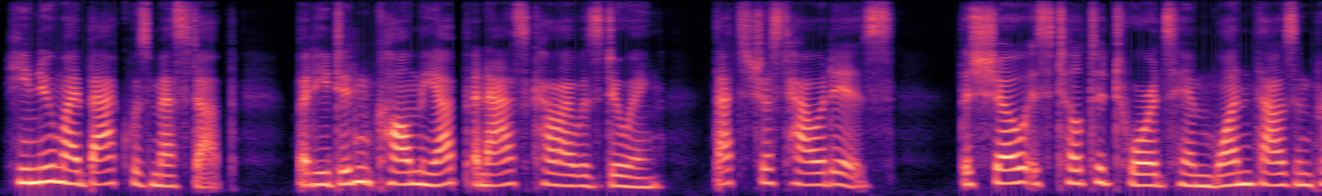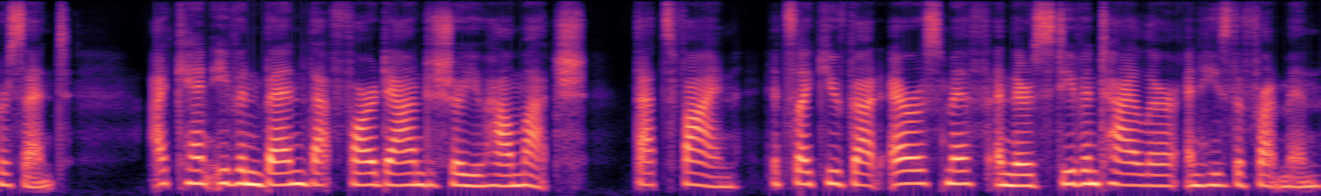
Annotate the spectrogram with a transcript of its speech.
He knew my back was messed up, but he didn't call me up and ask how I was doing. That's just how it is. The show is tilted towards him 1000%. I can't even bend that far down to show you how much. That's fine. It's like you've got Aerosmith and there's Steven Tyler and he's the frontman.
